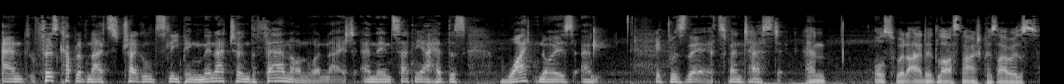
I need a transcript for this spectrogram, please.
And first couple of nights struggled sleeping. Then I turned the fan on one night, and then suddenly I had this white noise, and it was there. It's fantastic. And also what I did last night because I was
